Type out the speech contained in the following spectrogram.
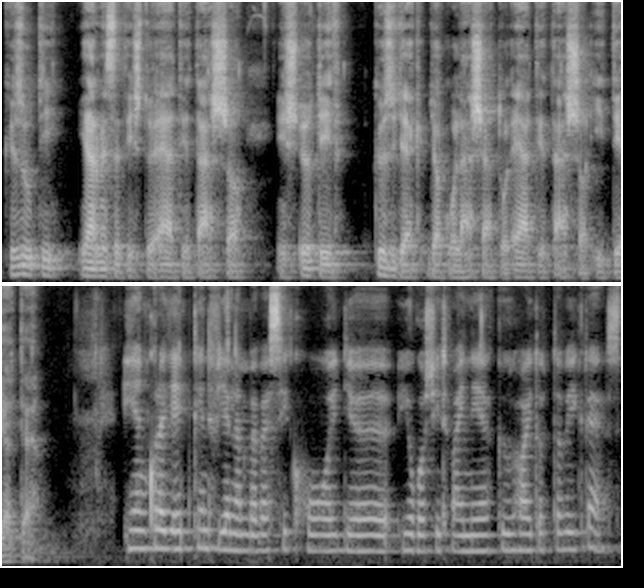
közúti járművezetéstől eltiltása és 5 év közügyek gyakorlásától eltiltása ítélte. Ilyenkor egyébként figyelembe veszik, hogy jogosítvány nélkül hajtotta végre ezt?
